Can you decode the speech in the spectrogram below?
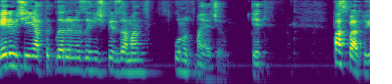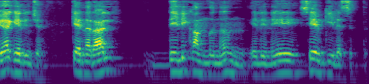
Benim için yaptıklarınızı hiçbir zaman unutmayacağım dedi. Paspartu'ya gelince general delikanlının elini sevgiyle sıktı.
